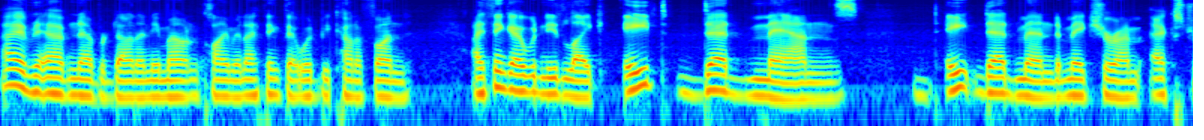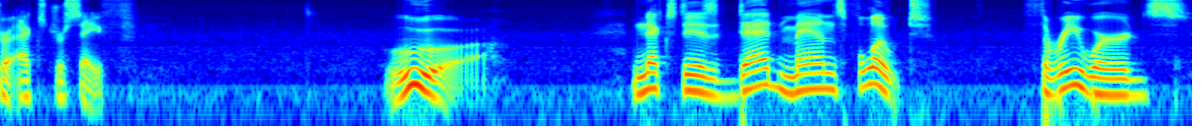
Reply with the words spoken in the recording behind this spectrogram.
I have, have never done any mountain climbing. I think that would be kind of fun. I think I would need like eight dead mans, eight dead men to make sure I'm extra, extra safe. Ooh. Next is Dead Man's Float. Three words.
